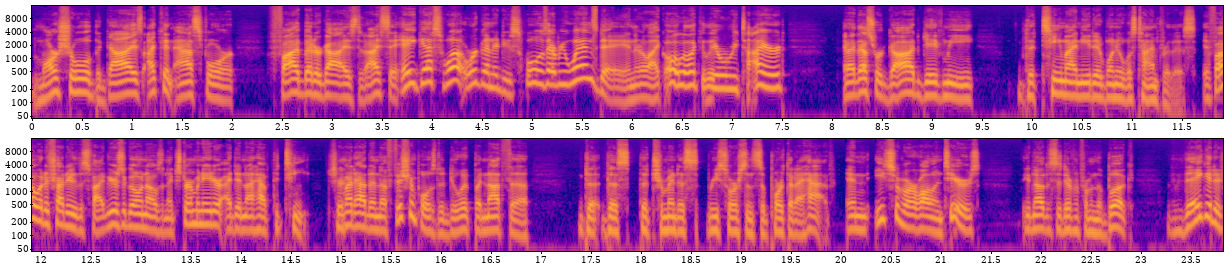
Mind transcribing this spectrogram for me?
Marshall, the guys, I couldn't ask for five better guys that I say, hey, guess what? We're going to do schools every Wednesday. And they're like, oh, luckily we're retired. And that's where God gave me the team I needed when it was time for this. If I would have tried to do this five years ago and I was an exterminator, I did not have the team. Sure. I might have had enough fishing poles to do it, but not the the the, the tremendous resource and support that I have. And each of our volunteers, you know, this is different from the book. They get a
